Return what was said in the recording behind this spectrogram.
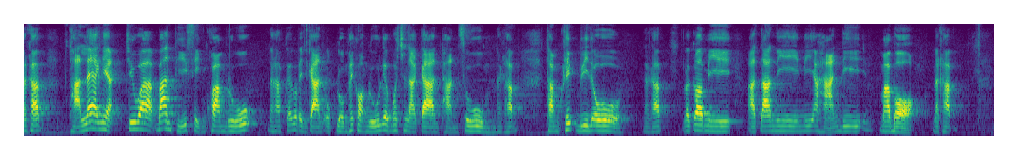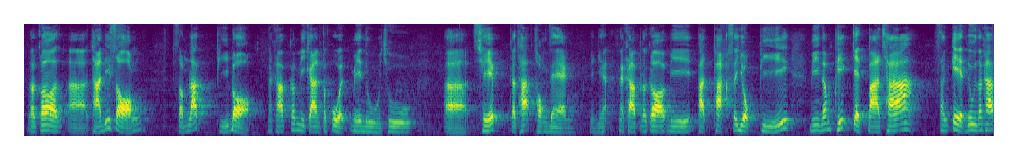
นะครับฐานแรกเนี่ยชื่อว่าบ้านผีสิงความรู้นะครับก็เป็นการอบรมให้ความรู้เรื่องโภชนาการผ่านซูมนะครับทำคลิปวิดีโอนะครับแล้วก็มีอาตานีมีอาหารดีมาบอกนะครับแล้วก็ฐานที่ 2สำรับผีบอกนะครับก็มีการประกวดเมนูชูเชฟกระทะทองแดงอย่างเงี้ยนะครับแล้วก็มีผัดผักสยบผี มีน้ำพริกเจ็ดป่าช้า สังเกตดูนะครับ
